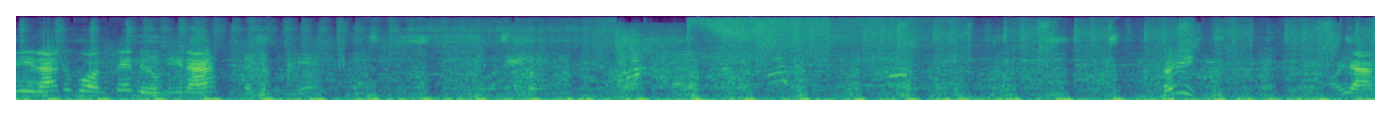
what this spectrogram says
นี่นะทุกคนเต้นอยู่ตรงนี้นะ จะอยู่ตรงนี้โยนให้ลงเฮ้ย เอายัง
